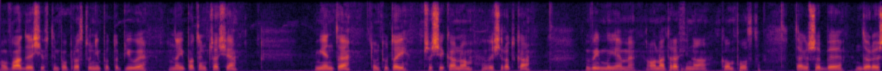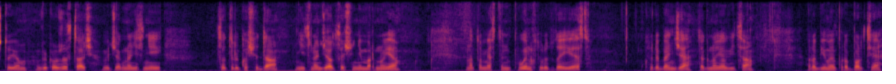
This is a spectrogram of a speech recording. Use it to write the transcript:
owady się w tym po prostu nie potopiły. No i po tym czasie miętę, tą tutaj przesiekaną ze środka, wyjmujemy. Ona trafi na kompost, tak żeby do reszty ją wykorzystać, wyciągnąć z niej co tylko się da. Nic na działce się nie marnuje. Natomiast ten płyn, który tutaj jest, który będzie, ta gnojowica, robimy proporcje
